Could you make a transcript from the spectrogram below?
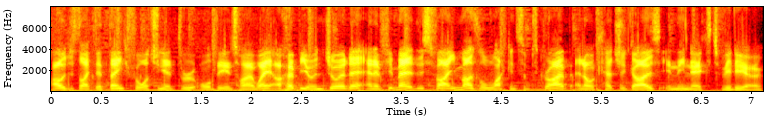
I would just like to thank you for watching it through all the entire way. I hope you enjoyed it, and if you made it this far, you might as well like and subscribe, and I'll catch you guys in the next video.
